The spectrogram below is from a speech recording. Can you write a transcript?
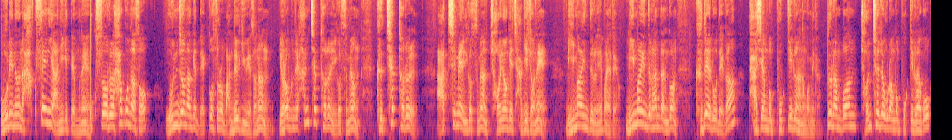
우리는 학생이 아니기 때문에 독서를 하고 나서 온전하게 내 것으로 만들기 위해서는 여러분들이 한 챕터를 읽었으면 그 챕터를 아침에 읽었으면 저녁에 자기 전에 remind를 해봐야 돼요. remind를 한다는 건 그대로 내가 다시 한번 복기를 하는 겁니다. 오늘 한번 전체적으로 한번 복기를 하고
